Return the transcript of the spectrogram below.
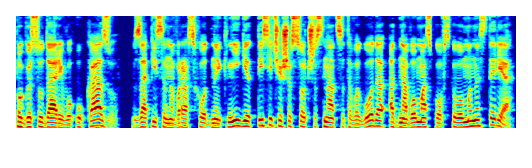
По государеву указу записано в расходной книге 1616 года одного московского монастыря,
